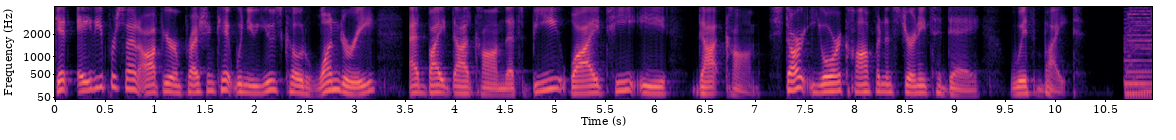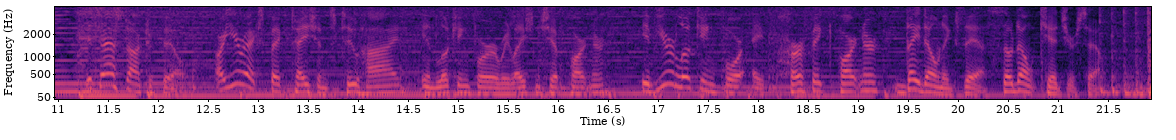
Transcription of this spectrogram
Get 80% off your impression kit when you use code WONDERY at Byte.com. That's B-Y-T-E dot com. Start your confidence journey today with Byte. It's Ask Dr. Phil. Are your expectations too high in looking for a relationship partner? If you're looking for a perfect partner, they don't exist, so don't kid yourself.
